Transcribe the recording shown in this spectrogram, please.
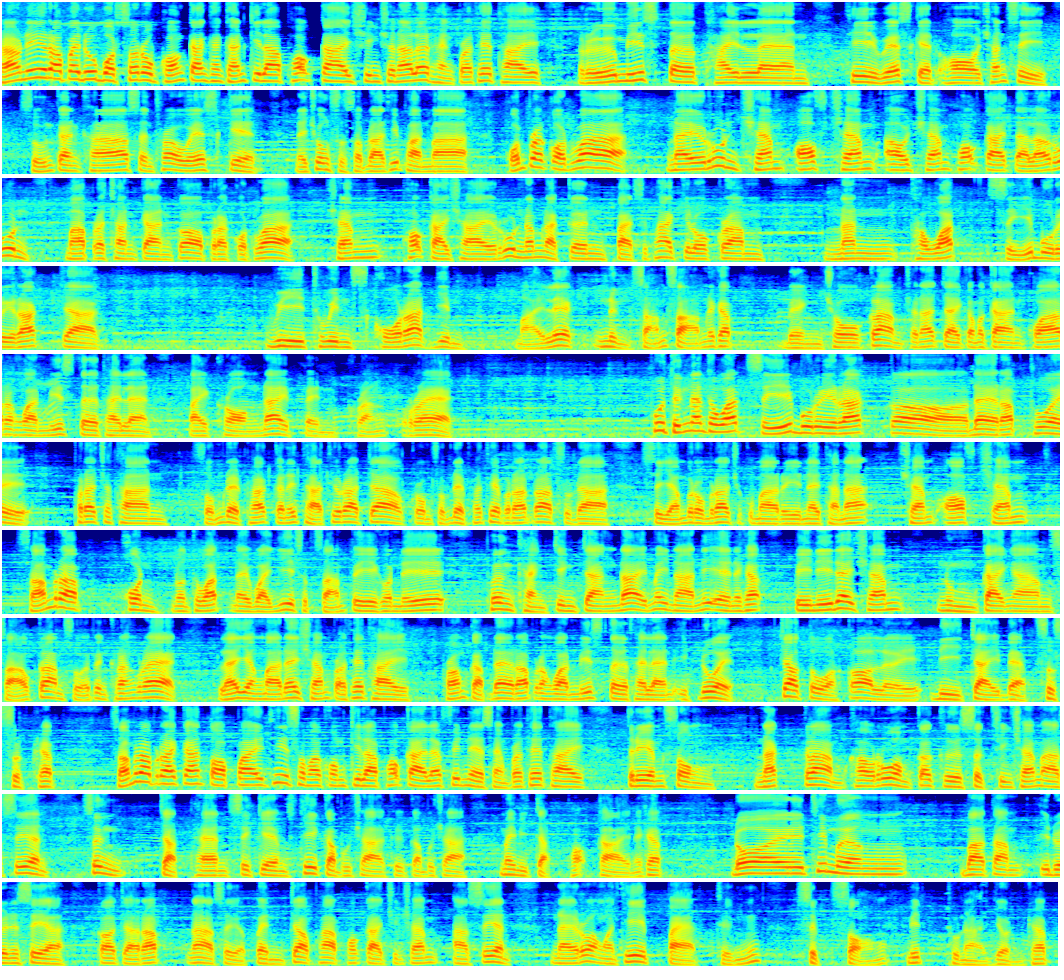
คราวนี้เราไปดูบทสรุปของการแข่งขันกีฬาเพาะกายชิงชนะเลิศแห่งประเทศไทย หรือมิสเตอร์ไทยแลนด์ที่เวสเกตฮอลล์ชั้น 4 ศูนย์การค้าเซ็นทรัลเวสเกตในช่วงสุดสัปดาห์ที่ผ่านมา ผลปรากฏว่าในรุ่นแชมป์ออฟแชมป์เอาแชมป์เพาะกายแต่ละรุ่นมาประชันกันก็ปรากฏว่าแชมป์เพาะกายชายรุ่นน้ำหนักเกิน 85 กิโลกรัม นันทวัฒน์ศรีบุริรักษ์จากวีทวินส์โคราชยิม หมายเลข 133 นะครับ เบ่งโชว์กล้ามชนะใจกรรมการคว้ารางวัลมิสเตอร์ไทยแลนด์ไปครองได้เป็นครั้งแรก พูดถึงนันทวัฒน์ศรีบุรีรักษ์ก็ได้รับถ้วยพระราชทานสมเด็จพระกนิษฐาธิราชเจ้ากรมสมเด็จพระเทพรัตนราชสุดา สยามบรมราชกุมารีในฐานะแชมป์ออฟแชมป์สำหรับ พลนนทวัฒน์ในวัย 23 ปีคนนี้ เพิ่งแข่งจริงจังได้ไม่นานนี่เองนะครับ ปีนี้ได้แชมป์หนุ่มกายงามสาวกล้ามสวยเป็นครั้งแรก และยังมาได้แชมป์ประเทศไทย พร้อมกับได้รับรางวัลมิสเตอร์ไทยแลนด์อีกด้วย เจ้าตัวก็เลยดีใจแบบสุดๆครับสำหรับรายการต่อไปที่สมาคมกีฬาเพาะกายและฟิตเนสแห่งประเทศไทย เตรียมส่งนักกล้ามเข้าร่วมก็คือศึกชิงแชมป์อาเซียน ซึ่งจัดแทนซีเกมส์ที่กัมพูชา คือกัมพูชาไม่มีจัดเพาะกายนะครับ โดยที่เมือง บาตัมอินโดนีเซียก็จะรับหน้าเสือเป็นเจ้าภาพเพาะกายชิงแชมป์อาเซียน ในระหว่างวันที่ 8 ถึง 12 มิถุนายนครับ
